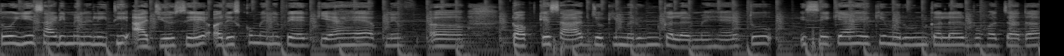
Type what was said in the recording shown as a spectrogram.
तो ये साड़ी मैंने ली थी आजियो से और इसको मैंने पेयर किया है अपने टॉप के साथ जो कि मरून कलर में है। तो इससे क्या है कि मरून कलर बहुत ज़्यादा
